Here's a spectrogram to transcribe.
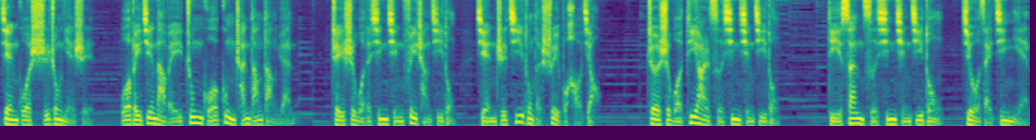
建国十周年时。”我被接纳为中国共产党党员，这时我的心情非常激动，简直激动的睡不好觉。这是我第二次心情激动，第三次心情激动就在今年。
